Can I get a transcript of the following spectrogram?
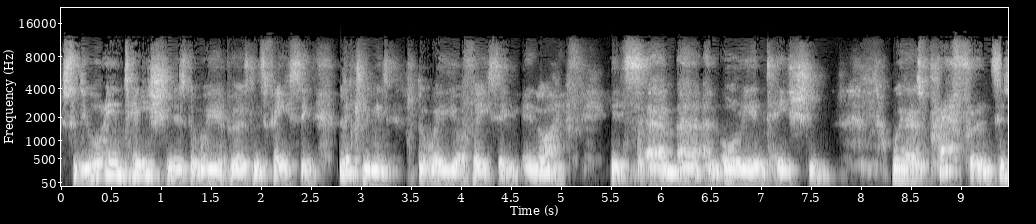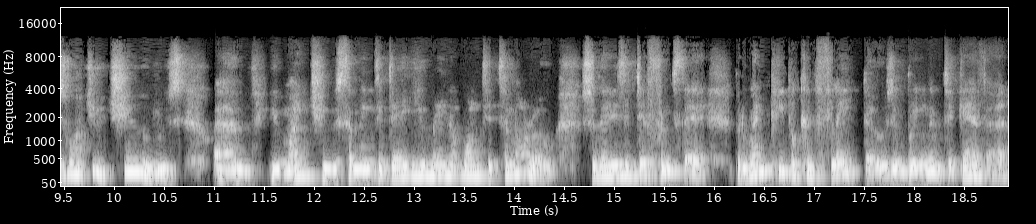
So the orientation is the way a person's facing. Literally means the way you're facing in life. It's um, an orientation. Whereas preference is what you choose. Um, you might choose something today, you may not want it tomorrow. So there is a difference there. But when people conflate those and bring them together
